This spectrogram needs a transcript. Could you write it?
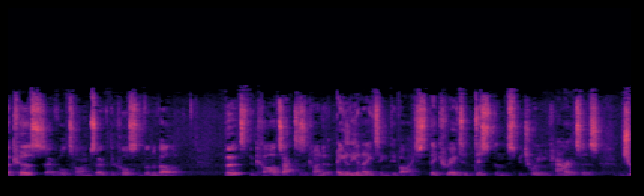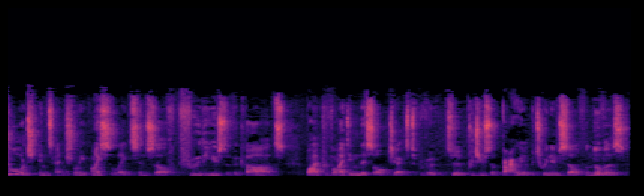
occurs several times over the course of the novella, that the cards act as a kind of alienating device. They create a distance between characters. George intentionally isolates himself through the use of the cards by providing this object to, to produce a barrier between himself and others.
